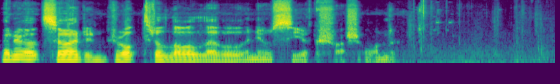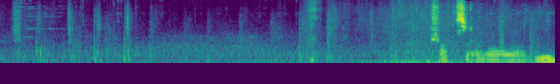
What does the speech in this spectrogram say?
Head outside and drop to the lower level and you'll see a crusher wonder. Drop to the lower level.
